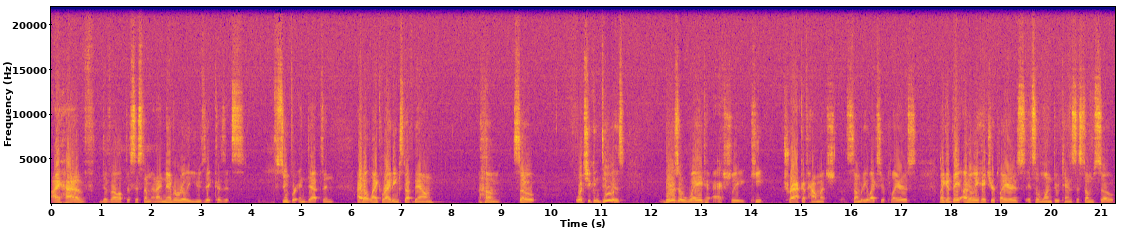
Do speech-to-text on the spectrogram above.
I have developed a system, and I never really use it because it's super in depth, and I don't like writing stuff down. Um, so, what you can do is there's a way to actually keep track of how much somebody likes your players. Like, if they utterly hate your players, it's a 1 through 10 system, so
